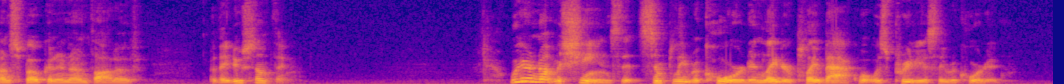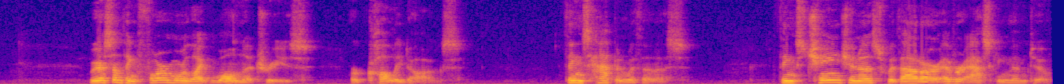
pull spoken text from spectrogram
unspoken and unthought of, but they do something. We are not machines that simply record and later play back what was previously recorded. We are something far more like walnut trees or collie dogs. Things happen within us. Things change in us without our ever asking them to.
